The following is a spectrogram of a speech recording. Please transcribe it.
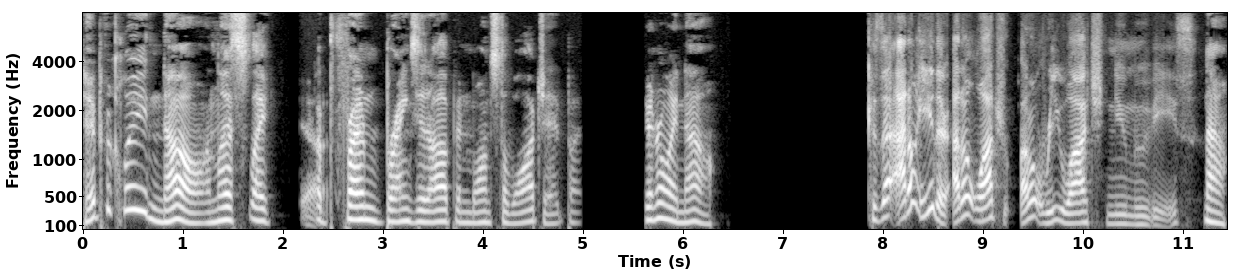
typically no, unless like Yeah. a friend brings it up and wants to watch it, but generally no, Because I, don't either. I don't watch. I don't rewatch new movies, no.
